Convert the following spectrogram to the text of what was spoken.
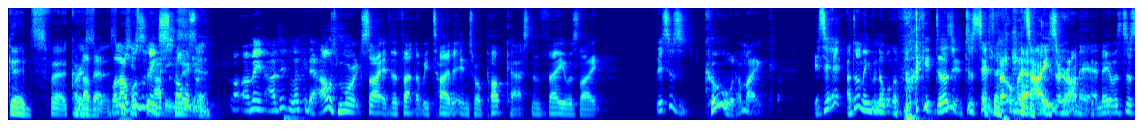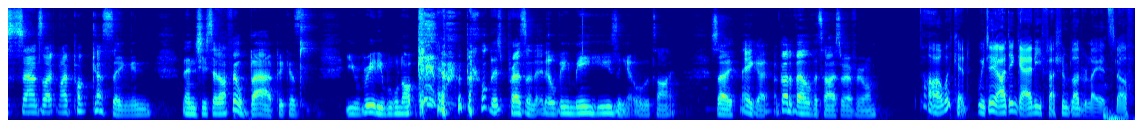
goods for Christmas. love it. Well, I wasn't. Ex- I wasn't. I mean, I did look at it. I was more excited the fact that we tied it into a podcast, and Faye was like, "This is cool." And I'm like, "Is it?" I don't even know what the fuck it does. It just says velvetizer on it, and it was just sounds like my podcast thing. And then she said, "I feel bad because you really will not care about this present, and it'll be me using it all the time." So there you go. I've got a velvetizer, everyone. Oh, wicked! We do. I didn't get any flesh and blood related stuff,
